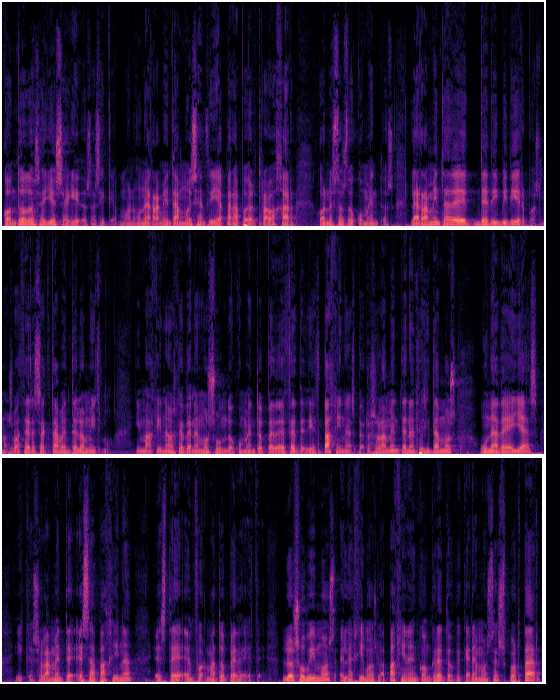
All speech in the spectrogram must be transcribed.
con todos ellos seguidos. Así que, bueno, una herramienta muy sencilla para poder trabajar con estos documentos. La herramienta de, de dividir, pues nos va a hacer exactamente lo mismo. Imaginaos que tenemos tenemos un documento PDF de 10 páginas, pero solamente necesitamos una de ellas y que solamente esa página esté en formato PDF. Lo subimos, elegimos la página en concreto que queremos exportar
